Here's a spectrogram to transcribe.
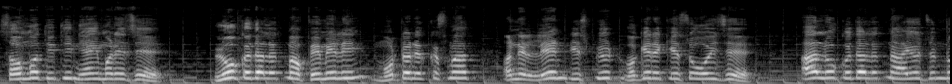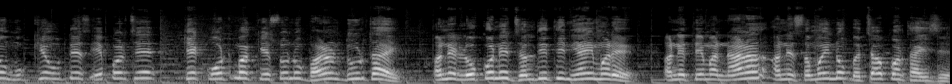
સહમતિથી ન્યાય મળે છે. લોક અદાલતમાં ફેમિલી, મોટર અકસ્માત અને લેન્ડ ડિસ્પ્યુટ વગેરે કેસો હોય છે. આ લોક અદાલતના આયોજનનો મુખ્ય ઉદ્દેશ એ પણ છે કે કોર્ટમાં કેસોનું ભારણ દૂર થાય અને લોકોને જલ્દીથી ન્યાય મળે અને તેમાં નાણાં અને સમયનો બચાવ પણ થાય છે.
